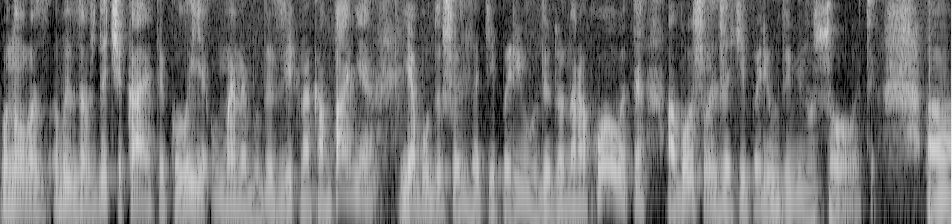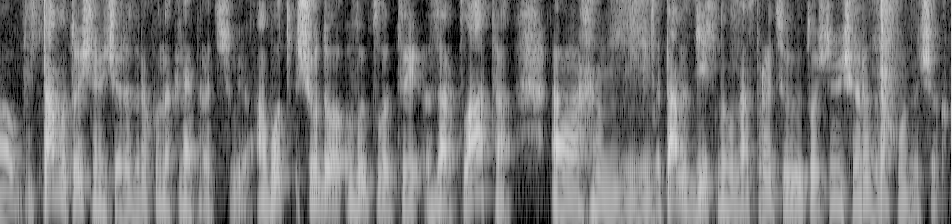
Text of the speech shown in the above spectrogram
воно вас ви завжди чекаєте, коли є, у мене буде звітна кампанія, я буду щось за ті періоди донараховувати, або щось за ті періоди мінусовувати. Там уточнюючий розрахунок не працює. А от щодо виплати зарплата, там дійсно у нас працює уточнюючий розрахуночок.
